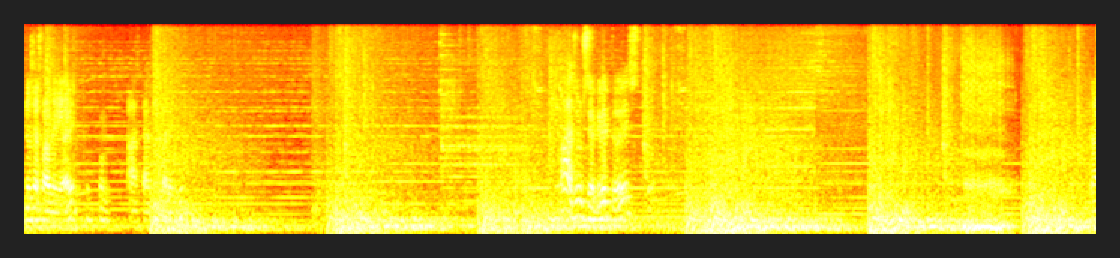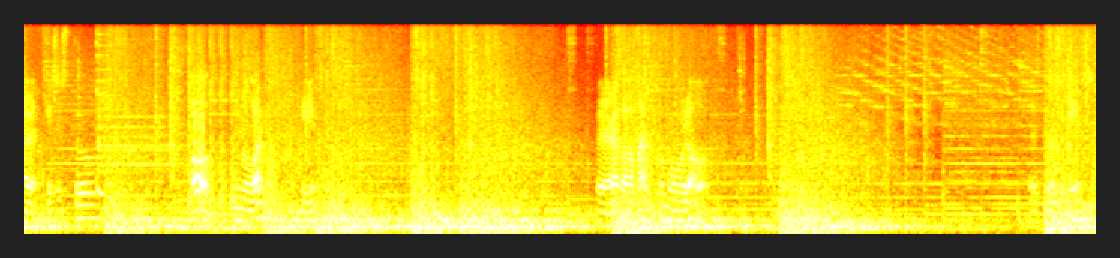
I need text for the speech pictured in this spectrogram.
No sé hasta dónde llegar, ¿eh? Hasta aquí parece. Ah, es un secreto esto. A ver, ¿qué es esto? ¡Oh! Un nuevo arma. Qué bien. Pero ahora para bajar, ¿cómo lo hago? Esto no sé qué es.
